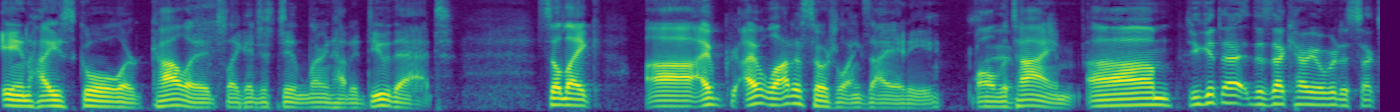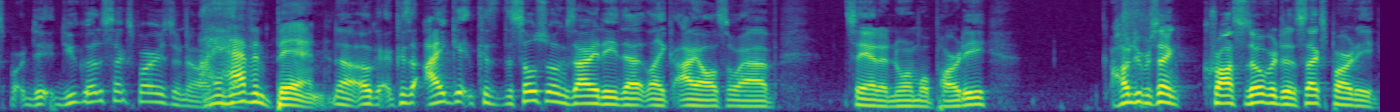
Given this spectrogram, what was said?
in high school or college. Like I just didn't learn how to do that. So like uh, I've I have a lot of social anxiety all the time. Um, Do you get that? Does that carry over to sex bar? Do, do you go to sex parties or no? I haven't been. No, okay. Because I get because the social anxiety that like I also have, say at a normal party, hundred percent crosses over to the sex party.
